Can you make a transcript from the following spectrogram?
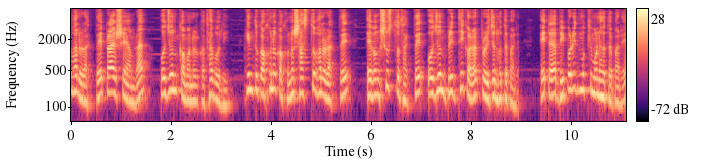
ভালো রাখতে প্রায়শই আমরা ওজন কমানোর কথা বলি। কিন্তু কখনো কখনো স্বাস্থ্য ভালো রাখতে এবং সুস্থ থাকতে ওজন বৃদ্ধি করার প্রয়োজন হতে পারে। এটা বিপরীতমুখী মনে হতে পারে,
